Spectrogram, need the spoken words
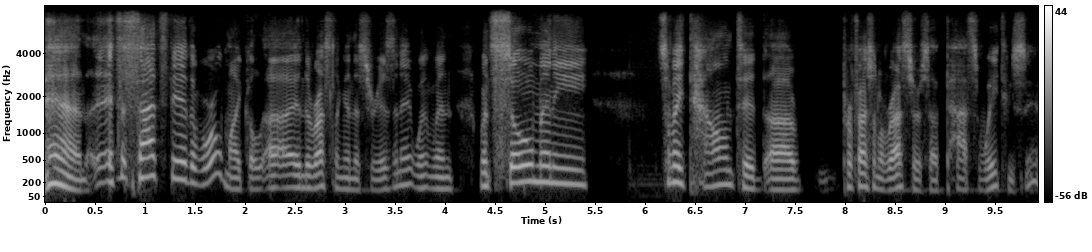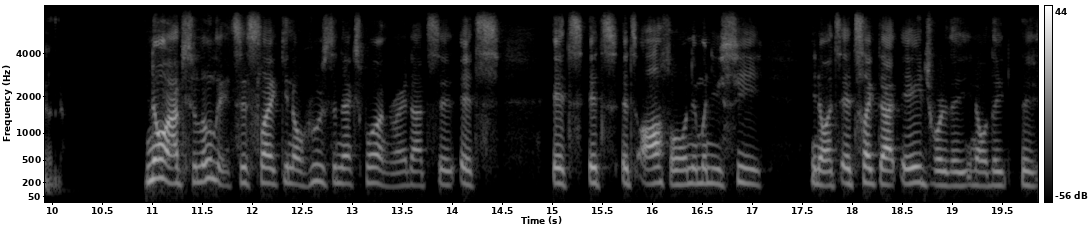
man, it's a sad state of the world, Michael, uh, in the wrestling industry, isn't it? When when when so many so many talented uh, professional wrestlers have passed way too soon. No, absolutely. It's just like you know who's the next one, right? That's it, it's it's it's it's awful. And then when you see, you know, it's it's like that age where they you know they they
